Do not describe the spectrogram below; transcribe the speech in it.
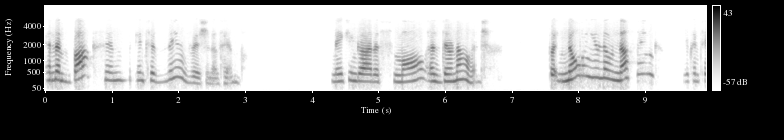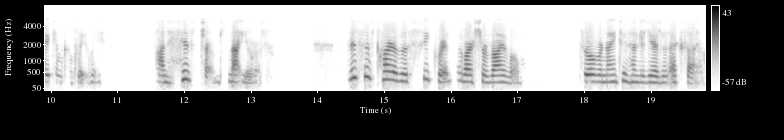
and then box him into their vision of him, making God as small as their knowledge. But knowing you know nothing, you can take him completely on his terms, not yours. This is part of the secret of our survival through over 1900 years of exile.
